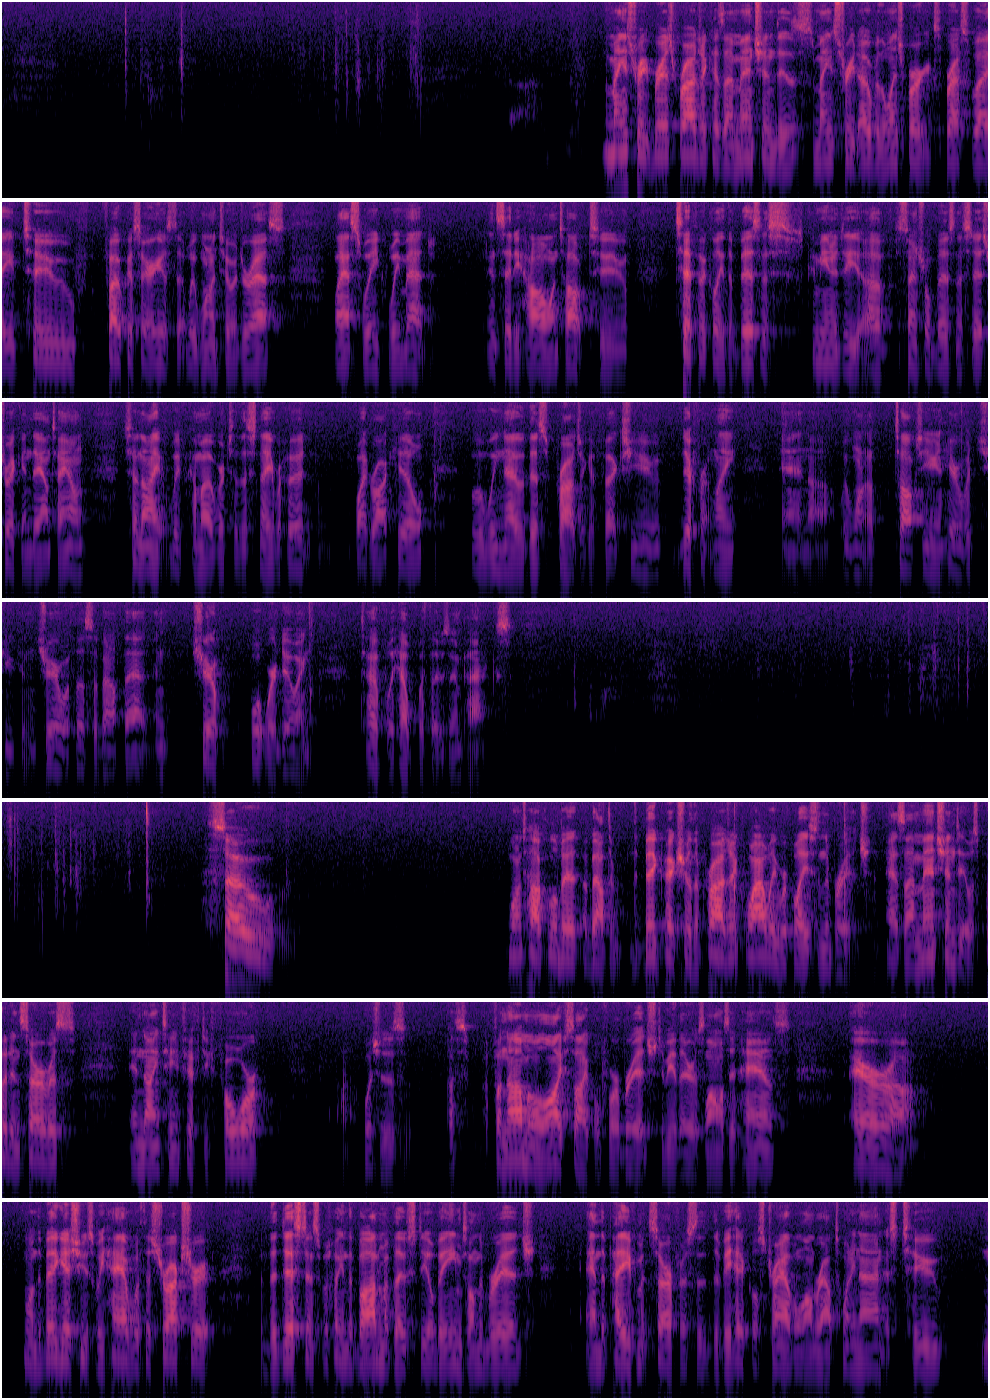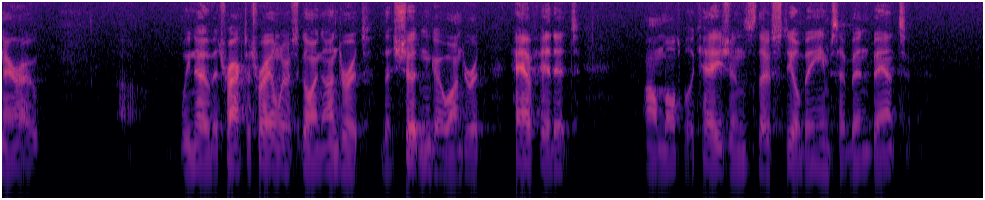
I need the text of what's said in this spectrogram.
The Main Street Bridge project, as I mentioned, is Main Street over the Lynchburg Expressway, two focus areas that we wanted to address. Last week, we met in City Hall and talked to typically the business community of Central Business District in downtown. Tonight, we've come over to this neighborhood, White Rock Hill. We- know this project affects you differently, and uh, we want to talk to you and hear what you can share with us about that and share what we're doing to hopefully help with those impacts. So, I want to talk a little bit about the, the big picture of the project, why are we replacing the bridge? As I mentioned, it was put in service in 1954, uh, which is a phenomenal life cycle for a bridge to be there as long as it has. Our, uh, one of the big issues we have with the structure, the distance between the bottom of those steel beams on the bridge and the pavement surface that the vehicles travel on Route 29 is too narrow. Uh, We know that tractor trailers going under it that shouldn't go under it have hit it on multiple occasions. Those steel beams have been bent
